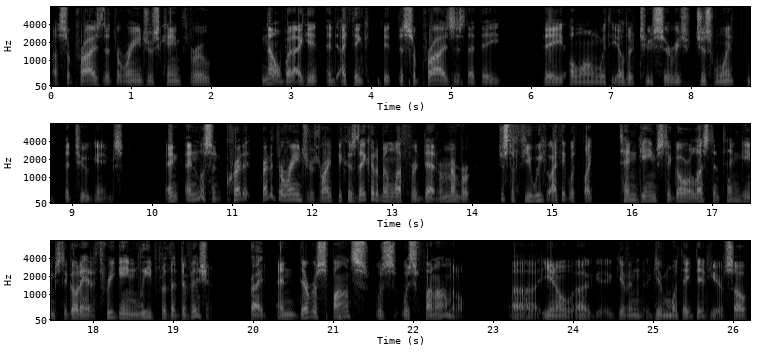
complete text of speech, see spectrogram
Uh, surprised that the Rangers came through? No, but again, I think it, the surprise is that they they along with the other two series just went the two games. And and listen, credit credit the Rangers, right? Because they could have been left for dead. Remember, just a few weeks, I think with like ten games to go or less than ten games to go, they had a three game lead for the division right. and their response was was phenomenal. Uh, you know, uh, given given what they did here. So,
